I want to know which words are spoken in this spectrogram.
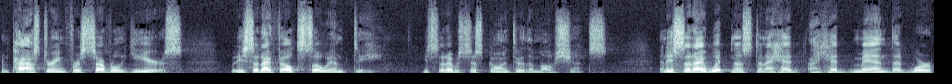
and pastoring for several years. But he said, I felt so empty. He said, I was just going through the motions. And he said, I witnessed and I had, I had men that were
